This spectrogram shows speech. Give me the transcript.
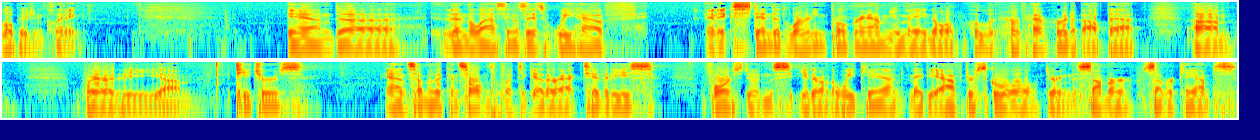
low vision clinic. And uh, then the last thing I'll say is we have an extended learning program. You may know have heard about that, um, where the um, teachers and some of the consultants put together activities for students either on the weekend, maybe after school, during the summer, summer camps.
